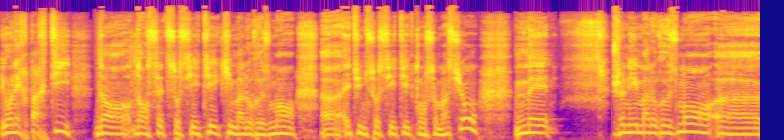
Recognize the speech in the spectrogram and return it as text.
Et on est reparti dans, dans cette société qui malheureusement euh, est une société de consommation. Mais je n'ai malheureusement euh,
